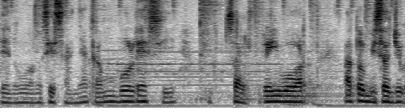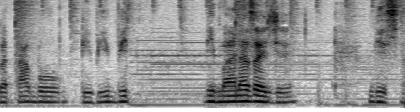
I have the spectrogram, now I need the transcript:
Dan uang sisanya kamu boleh sih self reward atau bisa juga tabung di bibit di mana saja bisa.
